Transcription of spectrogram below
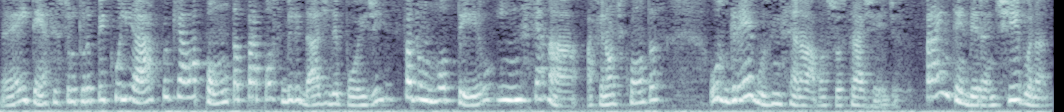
né? e tem essa estrutura peculiar porque ela aponta para a possibilidade depois de fazer um roteiro e encenar. Afinal de contas, os gregos encenavam suas tragédias. Para entender Antígona,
